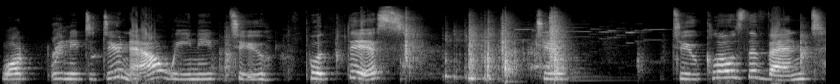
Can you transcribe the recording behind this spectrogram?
what we need to do now we need to put this to to close the vent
